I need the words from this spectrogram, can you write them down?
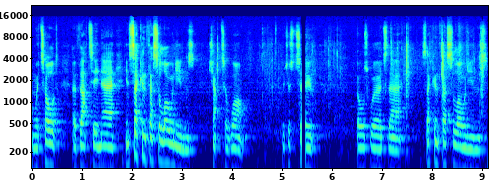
And we're told of that in, uh, in 2 Thessalonians chapter 1. We just to those words there. Second Thessalonians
